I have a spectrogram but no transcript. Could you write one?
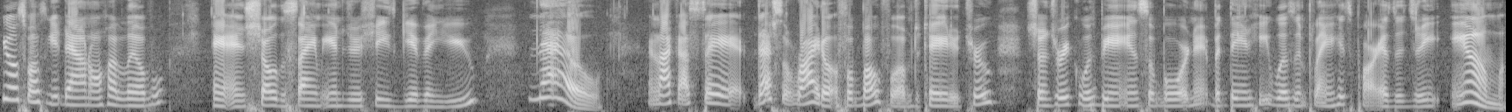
You don't supposed to get down on her level and, and show the same energy she's giving you. No. And like I said, that's a write up for both of them, to tell you the truth. Chandrika was being insubordinate, but then he wasn't playing his part as a GM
